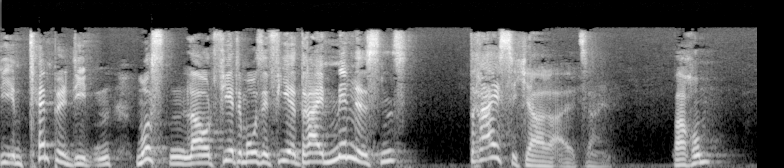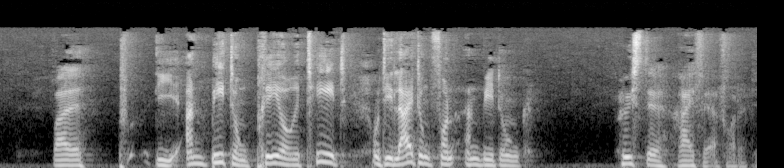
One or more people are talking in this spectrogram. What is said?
die im Tempel dienten, mussten laut 4. Mose 4, 3 mindestens 30 Jahre alt sein. Warum? Weil die Anbetung Priorität und die Leitung von Anbetung höchste Reife erforderte.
